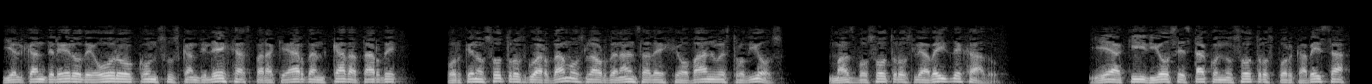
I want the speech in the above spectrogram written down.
y el candelero de oro con sus candilejas para que ardan cada tarde, porque nosotros guardamos la ordenanza de Jehová nuestro Dios mas vosotros le habéis dejado. Y he aquí Dios está con nosotros por cabeza,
